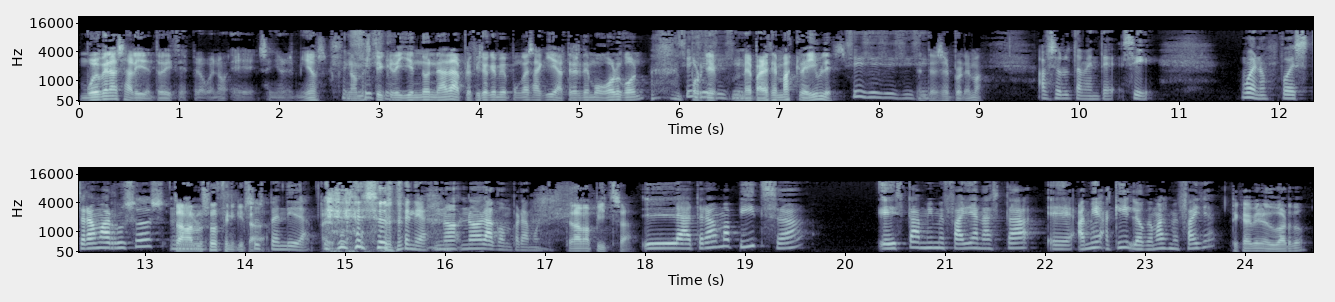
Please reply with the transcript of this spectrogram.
vuelven a salir. Entonces dices, pero bueno, eh, señores míos, no me Sí, estoy sí. creyendo nada. Prefiero que me pongas aquí a tres Demogorgon Sí, porque sí, me parecen más creíbles. Sí, sí, sí, sí. sí. Entonces es el problema. Absolutamente, sí. Bueno, pues trama rusos. Trama mm, rusos finiquitada. Suspendida. suspendida. No, no la compramos. Trama pizza. La trama pizza, esta a mí me fallan hasta... eh, a mí aquí lo que más me falla ¿Te cae bien Eduardo?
